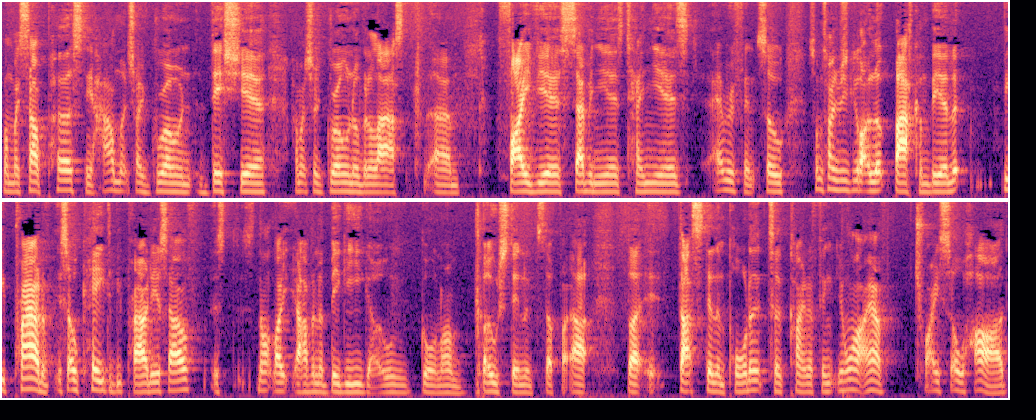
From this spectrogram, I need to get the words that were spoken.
for myself personally, how much I've grown this year, how much I've grown over the last um, five years, seven years, ten years, everything. So sometimes you've got to look back and be a be proud of. It's okay to be proud of yourself. It's, it's not like you're having a big ego going on boasting and stuff like that. But it, that's still important to kind of think, you know what, I have tried so hard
